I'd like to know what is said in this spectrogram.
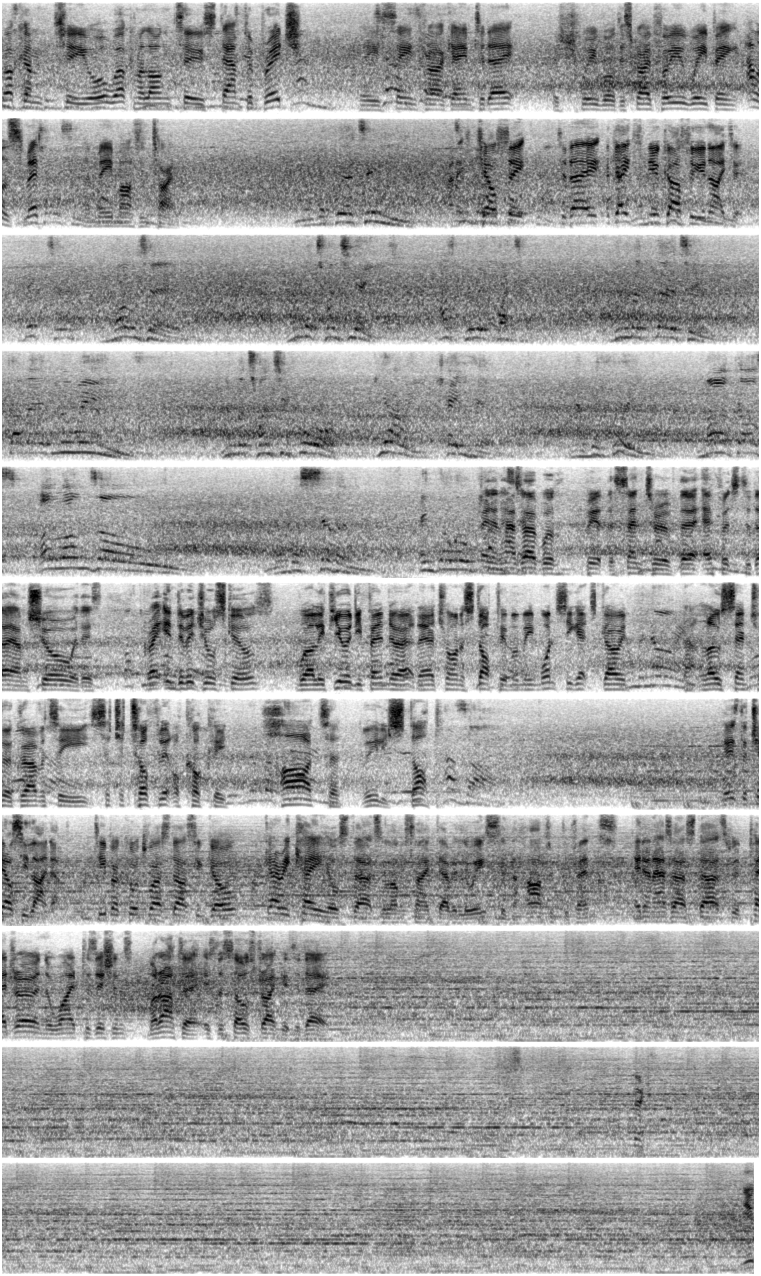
Welcome to you all, welcome along to Stamford Bridge. The scene for our game today, which we will describe for you, we being Alan Smith and me, Martin Tyler. Number 13. And it's Chelsea today against Newcastle United. Victor. Number 28. Azpilicueta. Number 30. David Luiz. Number 24. Gary Cahill. Number 3. Marcos Alonso. Number 7. Eden Hazard will be at the centre of their efforts today, I'm sure, with his great individual skills. Well, if you're a defender out there trying to stop him, I mean, once he gets going, that low centre of gravity, such a tough little cookie, hard to really stop. Here's the Chelsea lineup. Thibaut Courtois starts in goal. Gary Cahill starts alongside David Luiz in the heart of defence. Eden Hazard starts with Pedro in the wide positions. Morata is the sole striker today.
